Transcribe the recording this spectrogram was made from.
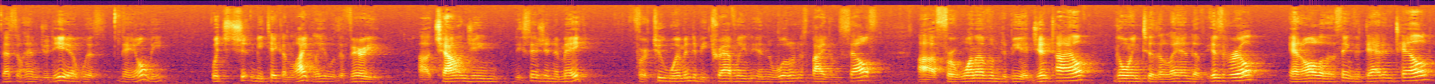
Bethlehem, Judea with Naomi, which shouldn't be taken lightly. It was a very uh, challenging decision to make for two women to be traveling in the wilderness by themselves, uh, for one of them to be a Gentile going to the land of Israel and all of the things that that entailed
